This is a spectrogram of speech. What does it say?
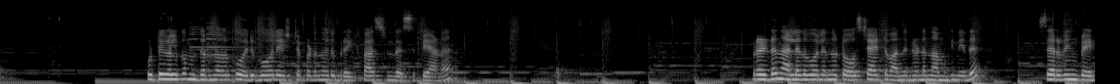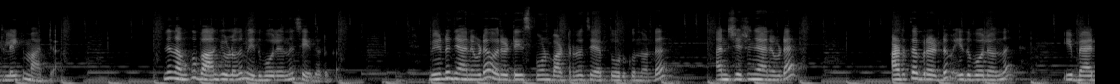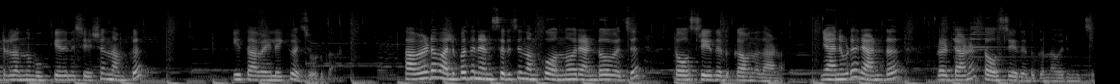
കുട്ടികൾക്കും മുതിർന്നവർക്കും ഒരുപോലെ ഇഷ്ടപ്പെടുന്ന ഒരു ബ്രേക്ക്ഫാസ്റ്റിന്റെ റെസിപ്പിയാണ്. ബ്രെഡ് നല്ലതുപോലെ ഒന്ന് ടോസ്റ്റ് ആയിട്ട് വന്നിട്ടുണ്ടെങ്കിൽ നമുക്കിനി ഇത് സെർവിങ് പ്ലേറ്റിലേക്ക് മാറ്റാം. ഇനി നമുക്ക് ബാക്കിയുള്ളതും ഇതുപോലെ ഒന്ന് ചെയ്തെടുക്കാം. വീണ്ടും ഞാനിവിടെ ഒരു ടീസ്പൂൺ ബട്ടർ ചേർത്ത് കൊടുക്കുന്നുണ്ട്. അതിനുശേഷം ഞാനിവിടെ അടുത്ത ബ്രെഡും ഇതുപോലെ ഒന്ന് ഈ ബാറ്ററിലൊന്ന് മുക്കിയതിന് ശേഷം നമുക്ക് ഈ തവയിലേക്ക് വെച്ച് കൊടുക്കാം. തവയുടെ വലുപ്പത്തിനനുസരിച്ച് നമുക്ക് ഒന്നോ രണ്ടോ വെച്ച് ടോസ്റ്റ് ചെയ്തെടുക്കാവുന്നതാണ്. ഞാനിവിടെ രണ്ട് ബ്രെഡാണ് ടോസ്റ്റ് ചെയ്തെടുക്കുന്നത് ഒരുമിച്ച്.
